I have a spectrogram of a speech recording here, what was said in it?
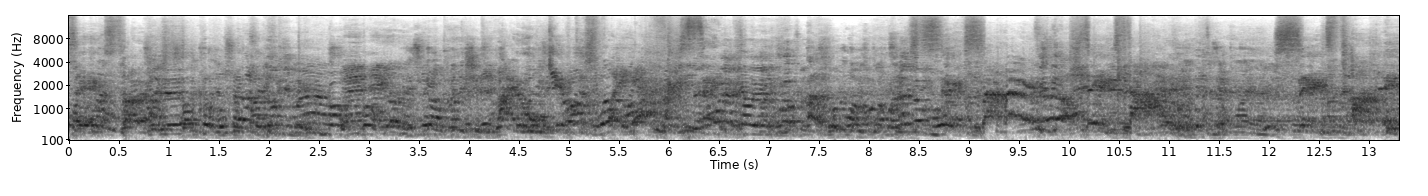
Six times! I will give this way everything! Six times! Six times! Six times!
